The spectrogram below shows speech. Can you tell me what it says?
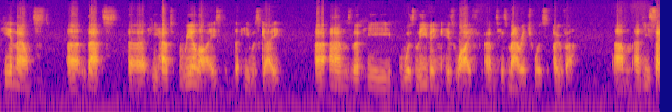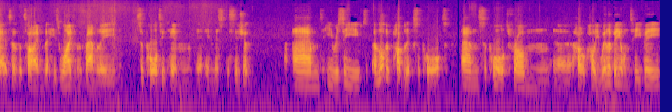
he announced uh, that he had realized that he was gay uh, and that he was leaving his wife and his marriage was over. Um, and he said at the time that his wife and family supported him in, in this decision, and he received a lot of public support and support from uh, Holly Willoughby on TV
